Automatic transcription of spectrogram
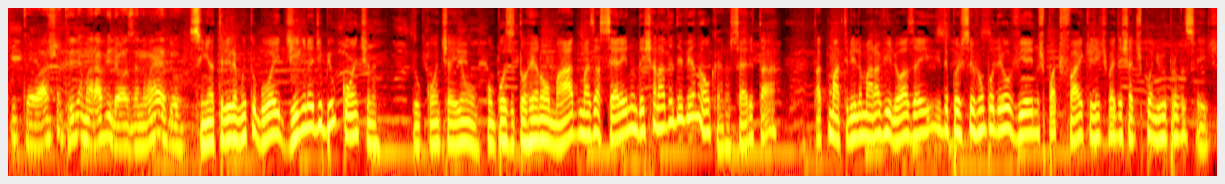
Puta, eu acho a trilha maravilhosa, não é, Edu? Sim, a trilha é muito boa e digna de Bill Conte, né? Bill Conte aí é um compositor renomado, mas a série aí não deixa nada a dever não, cara. A série tá, tá com uma trilha maravilhosa aí e depois vocês vão poder ouvir aí no Spotify que a gente vai deixar disponível pra vocês.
